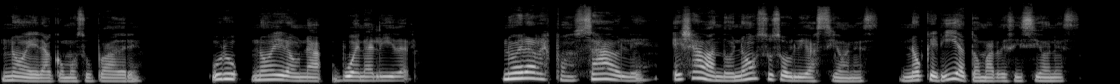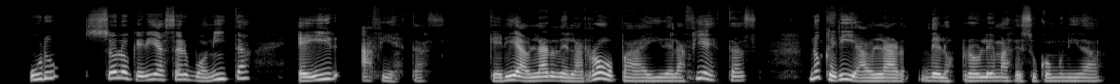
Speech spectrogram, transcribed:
no era como su padre. Uru no era una buena líder. No era responsable. Ella abandonó sus obligaciones. No quería tomar decisiones. Uru solo quería ser bonita e ir a fiestas. Quería hablar de la ropa y de las fiestas. No quería hablar de los problemas de su comunidad.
